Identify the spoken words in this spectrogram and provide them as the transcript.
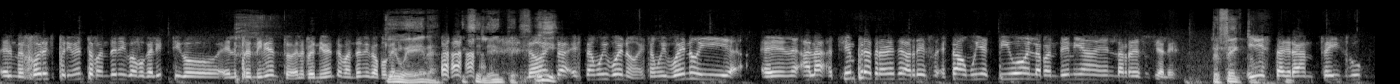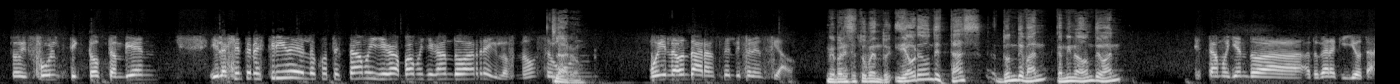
El, el mejor experimento pandémico apocalíptico, el emprendimiento, el emprendimiento pandémico Qué apocalíptico. buena, excelente. No, Oye, está, está muy bueno, está muy bueno y en- a la- siempre a través de las redes, he estado muy activo en la pandemia en las redes sociales. perfecto. Instagram, Facebook, estoy full, TikTok también. Y la gente me escribe, lo contestamos y llega, vamos llegando a arreglos, ¿no? Según, Claro. Muy en la onda arancel diferenciado. Me parece estupendo. ¿Y ahora dónde estás? ¿Dónde van? ¿Camino a dónde van? Estamos yendo a, a tocar a Quillota.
